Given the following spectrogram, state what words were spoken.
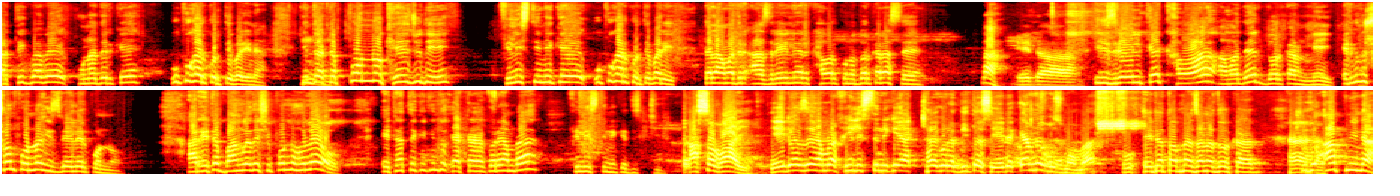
আর্থিকভাবে ওনাদেরকে উপকার করতে পারি না। কিন্তু একটা পণ্য খেয়ে যদি ফিলিস্তিনিকে উপকার করতে পারি তাহলে আমাদের আজরাইলের খাওয়ার কোনো দরকার আছে? না এটা ইসরায়েলকে খাওয়া আমাদের দরকার নেই। এটা কিন্তু সম্পূর্ণ ইসরায়েলের পণ্য। আর এটা বাংলাদেশি পণ্য হলেও এটা থেকে কিন্তু এক টাকা করে আমরা ফিলিস্তিনিকে দিচ্ছি। আচ্ছা ভাই এটা যে আমরা ফিলিস্তিনিকে এক টাকা করে দিতেছি এটা কেমনে বুঝব আমরা? এটা তো আপনার জানা দরকার। হ্যাঁ, শুধু হ্যাঁ। আপনি না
